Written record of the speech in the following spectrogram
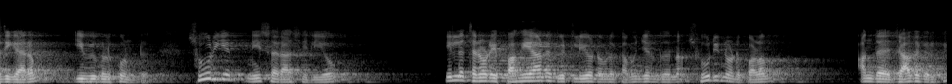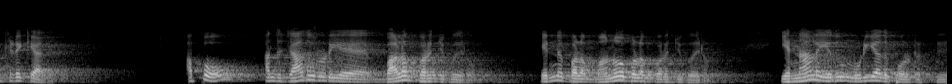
அதிகாரம் இவங்களுக்கு உண்டு. சூரியன் நீச ராசிலேயோ இல்லை தன்னுடைய பகையான வீட்லேயோ நம்மளுக்கு அமைஞ்சிருந்ததுன்னா சூரியனோட பலம் அந்த ஜாதகருக்கு கிடைக்காது. அப்போது அந்த ஜாதகருடைய பலம் குறைஞ்சு போயிடும் என்ன பலம்? மனோபலம் குறைஞ்சி போயிடும் என்னால் எதுவும் முடியாது போல் இருக்கு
